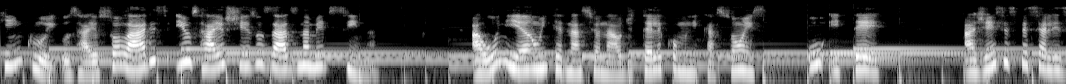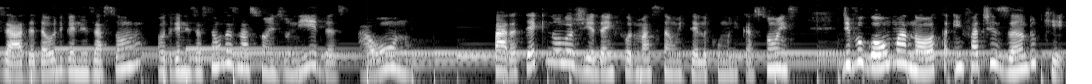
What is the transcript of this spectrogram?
que inclui os raios solares e os raios X usados na medicina. A União Internacional de Telecomunicações, UIT, agência especializada da Organização, Organização das Nações Unidas, a ONU, para Tecnologia da Informação e Telecomunicações, divulgou uma nota enfatizando que,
